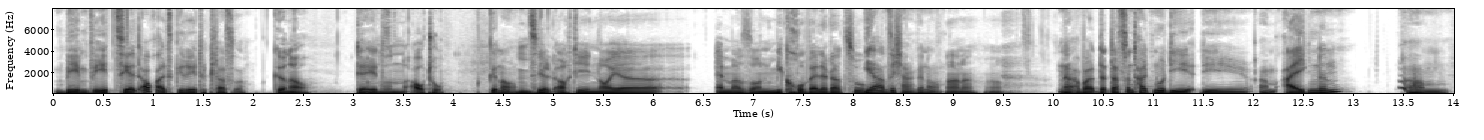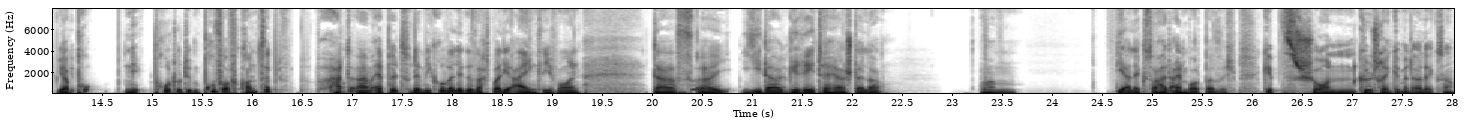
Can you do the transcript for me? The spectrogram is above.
BMW zählt auch als Geräteklasse. Genau. Der so, jetzt, so ein Auto. Genau. Mhm. Zählt auch die neue Amazon Mikrowelle dazu? Ja, sicher, genau. Ah, ne? Ja. Na, aber da- das sind halt nur die, die ähm, eigenen, ähm, ja, Pro, nee, Prototypen, Proof of Concept hat ähm, Apple zu der Mikrowelle gesagt, weil die eigentlich wollen, dass äh, jeder Gerätehersteller ähm, die Alexa halt einbaut bei sich. Gibt's schon Kühlschränke mit Alexa?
